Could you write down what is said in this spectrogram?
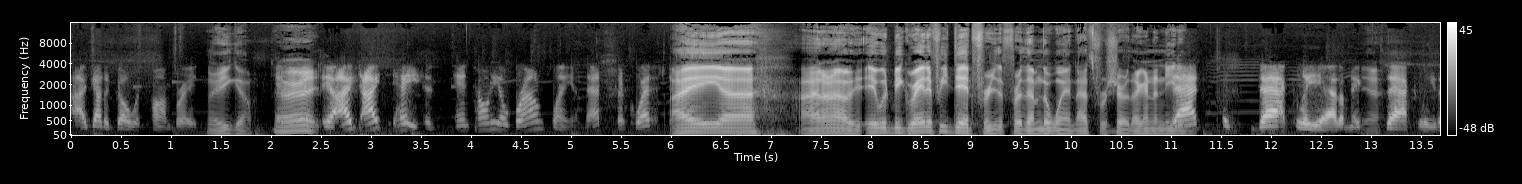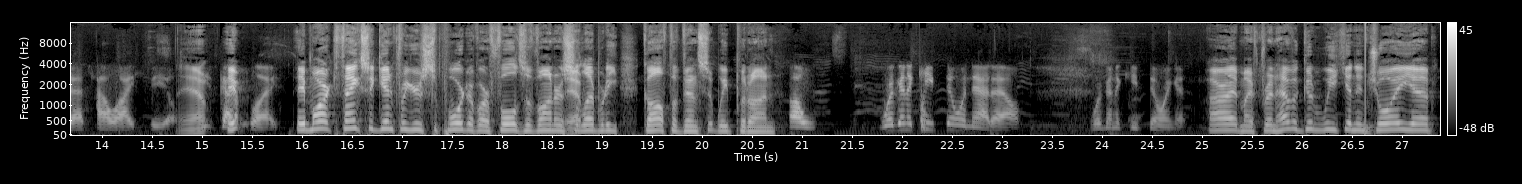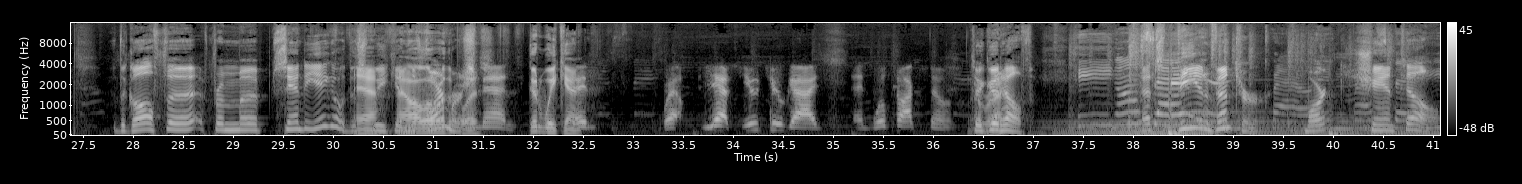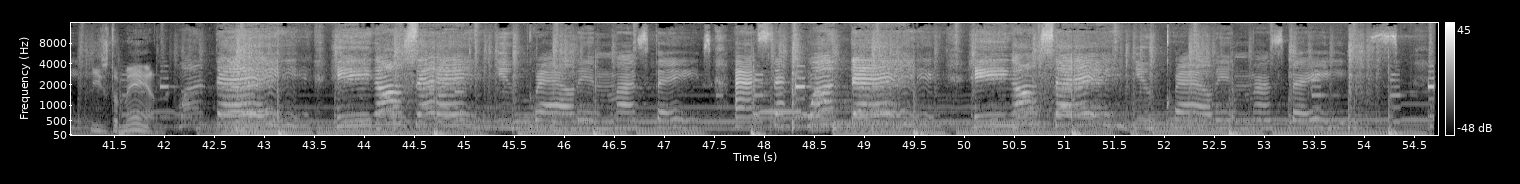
I got to go with Tom Brady. There you go. All right. Yeah, I, I, hey, is Antonio Brown playing? That's the question. I uh, I don't know. It would be great if he did for for them to win. That's for sure. They're going to need That's it. Exactly, Adam. Yeah. Exactly. That's how I feel. Yep. He's got to Hey- play. Hey, Mark, thanks again for your support of our Folds of Honor celebrity golf events that we put on. Oh, we're going to keep doing that, Al. We're going to keep doing it. All right, my friend. Have a good weekend. Enjoy uh, the golf uh, from uh, San Diego this Yeah, weekend. all the over the place. Amen. Good weekend. And, well, yes, you too, guys, and we'll talk soon. To All good health. That's That's the inventor, Mark Chantel. He's the man.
